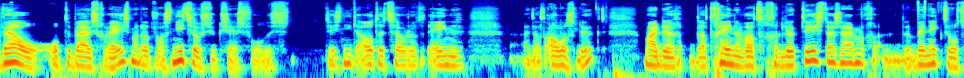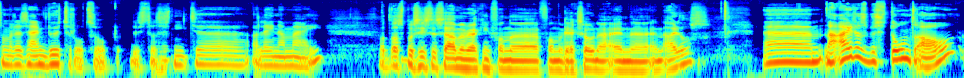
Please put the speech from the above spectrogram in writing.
wel op de buis geweest, maar dat was niet zo succesvol. Dus is niet altijd zo dat het ene, dat alles lukt. Maar de, datgene wat gelukt is, daar, zijn we, daar ben ik trots op, maar daar zijn we trots op. Dus dat is niet eh, alleen aan mij. Wat was precies de samenwerking van, eh, van Rexona en, eh, en Idols? Ehm, nou, Idols bestond al.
